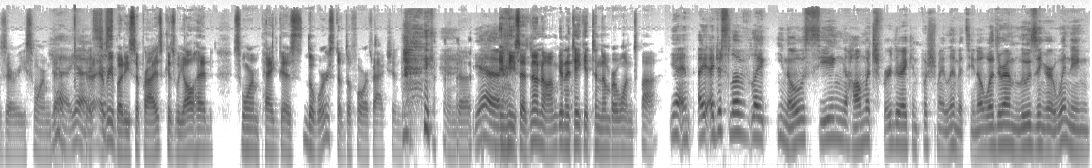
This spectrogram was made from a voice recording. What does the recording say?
Xuri Swarm deck. Yeah, yeah, Uh, it's just- everybody's surprised because we all had Swarm pegged as the worst of the four factions. and uh, yeah. and he says, no, no, I'm going to take it to number one spot. Yeah, and I, I just love like, you know, seeing how much further I can push my limits, you know, whether I'm losing or winning,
